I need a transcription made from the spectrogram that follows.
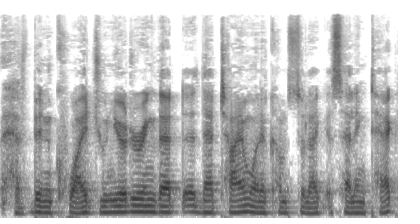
have been quite junior during that uh, that time when it comes to like selling tech,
